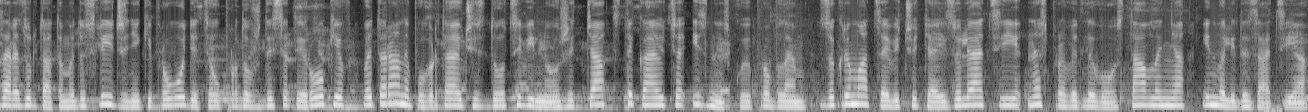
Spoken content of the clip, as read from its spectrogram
За результатами досліджень, які проводяться упродовж 10 років, ветерани, повертаючись до цивільного життя, стикаються із низкою проблем. Зокрема, це відчуття ізоляції, несправедливого ставлення, інвалідизація.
